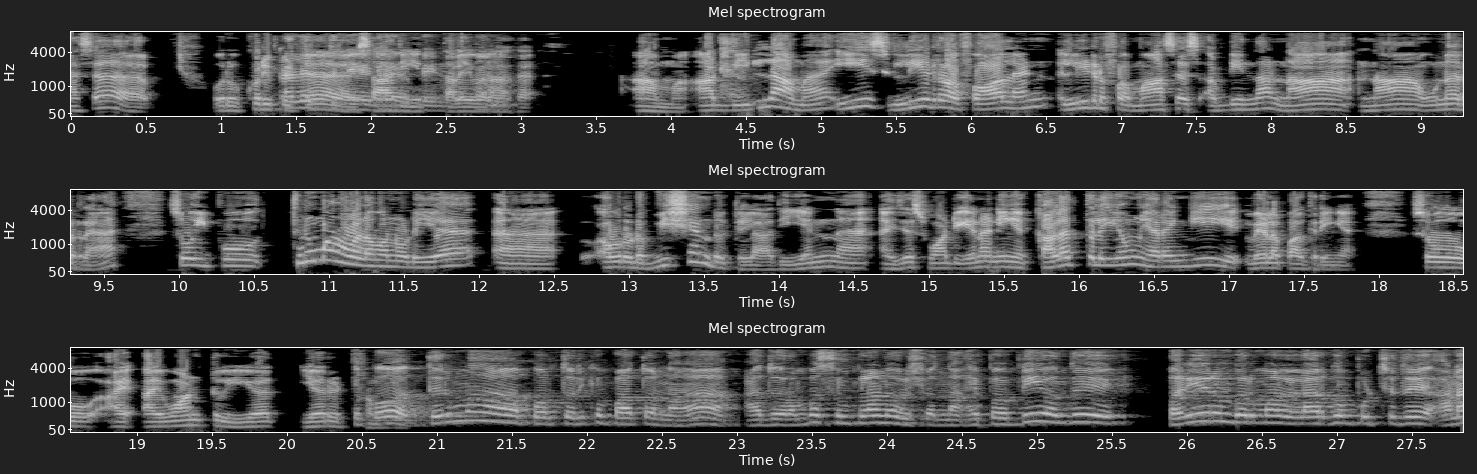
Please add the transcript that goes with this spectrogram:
as a ஒரு குறிப்பிட்ட சாதியின். தலைவராக ஆமா. அது இல்லாம is leader of all and leader for masses அப்படின்னு தான் நான் நான் உணர்றேன். சோ இப்போ திருமாவளவனுடைய அவரோட விஷன் இருக்குல்ல அது என்ன? ஐ ஜஸ்ட் வாண்ட் ஏன்னா நீங்க களத்திலையும் இறங்கி வேலை பாக்குறீங்க so I I want to hear hear it இப்போ திரும்ப பொறுத்த வரைக்கும் பார்த்தோம்னா அது ரொம்ப சிம்பிளான ஒரு விஷயம் தான். இப்போ எப்படி வந்து பரியரும் பெருமாள் எல்லாருக்கும் பிடிச்சது ஆனா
